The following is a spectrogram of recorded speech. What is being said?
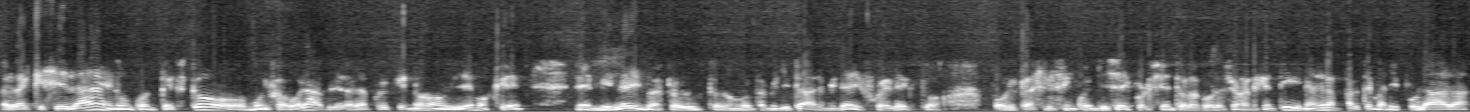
¿verdad? Que se da en un contexto muy favorable, ¿verdad? Porque no olvidemos que eh, ley no es producto de un golpe militar. ley fue electo por casi el 56% de la población argentina, en gran parte manipulada,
